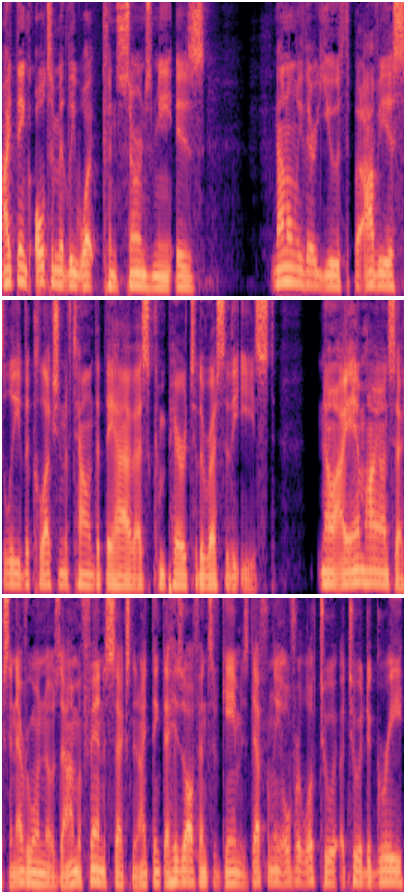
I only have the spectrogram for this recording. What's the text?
I think ultimately what concerns me is not only their youth, but obviously the collection of talent that they have as compared to the rest of the East. Now, I am high on Sexton. Everyone knows that. I'm a fan of Sexton. I think that his offensive game is definitely overlooked to a, to a degree.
